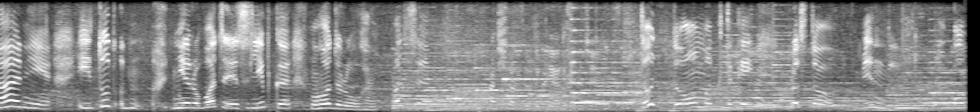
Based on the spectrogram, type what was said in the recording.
гарні. І тут одні роботи зліпки мого друга. Оце. Просто він був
